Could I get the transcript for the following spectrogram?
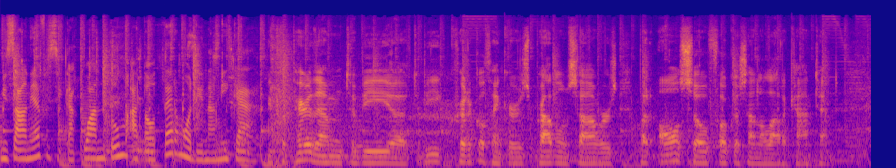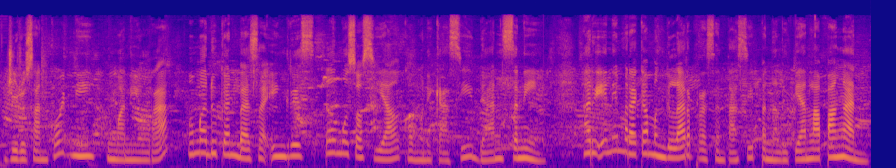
misalnya fisika kuantum atau termodinamika. We prepare them to be uh, to be critical thinkers, problem solvers, but also focus on a lot of content. Jurusan Courtney, Humaniora, memadukan bahasa Inggris, ilmu sosial, komunikasi, dan seni. Hari ini mereka menggelar presentasi penelitian lapangan.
